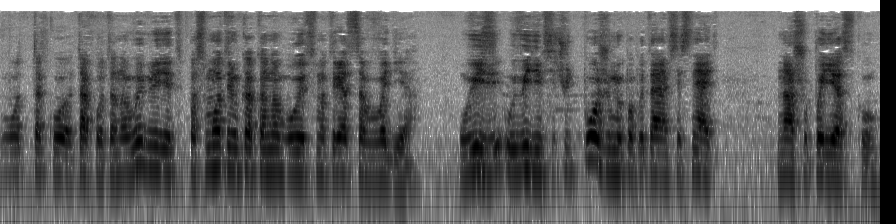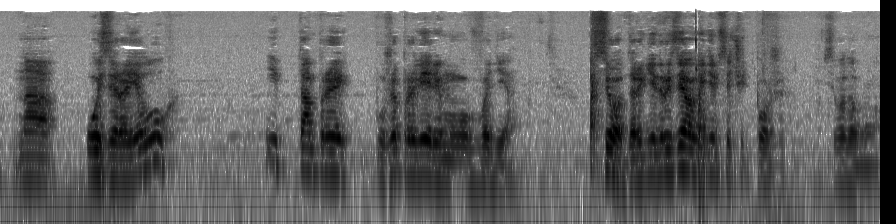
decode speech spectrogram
вот такое, так вот оно выглядит. Посмотрим, как оно будет смотреться в воде. увидимся чуть позже. Мы попытаемся снять нашу поездку на озеро Ялух. И там про, уже проверим его в воде. Все, дорогие друзья, увидимся чуть позже. Всего доброго.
